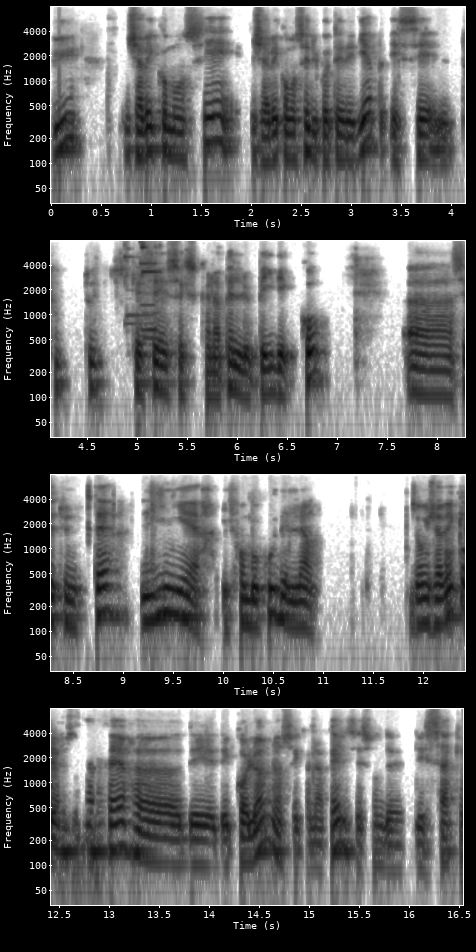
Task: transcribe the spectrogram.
puis, j'avais commencé, j'avais commencé du côté des Dieppe, et c'est tout, tout ce qu'on appelle le pays des Caux. Euh, c'est une terre linéaire. Ils font beaucoup de lin. Donc, j'avais commencé à faire euh, des, des colonnes, ce qu'on appelle, ce sont de- des sacs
